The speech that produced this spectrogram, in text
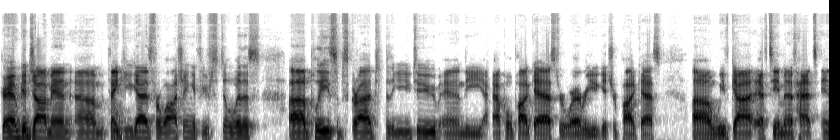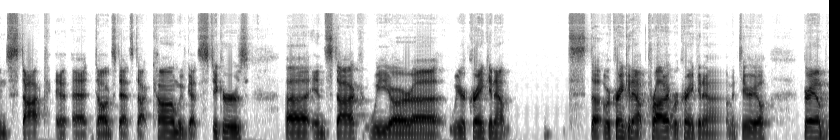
Graham, good job, man. Um, thank you guys for watching. If you're still with us, uh, please subscribe to the YouTube and the Apple podcast or wherever you get your podcasts. Uh, we've got FTMF hats in stock at, at dawgstats.com. We've got stickers uh, in stock. We are uh, we are cranking out stuff. We're cranking out product. We're cranking out material. Graham,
